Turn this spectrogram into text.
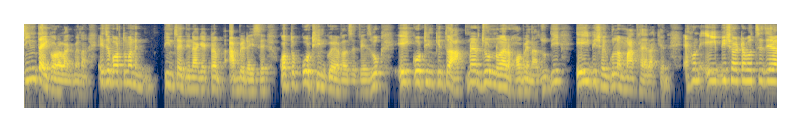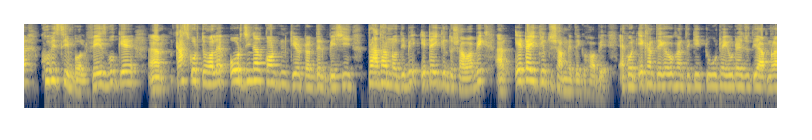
চিন্তাই করা লাগবে না। এই যে বর্তমানে তিন, চার দিন আগে একটা আপডেট আইছে, কত কঠিন করে ফেলছে ফেসবুক এই কঠিন কিন্তু আপনার জন্য আর হবে না, যদি এই বিষয়গুলো মাথায় রাখেন। এখন এই বিষয়টা হচ্ছে যে, খুবই সিম্পল ফেসবুকে কাজ করতে হলে অরিজিনাল কন্টেন্ট ক্রিয়েটরদের বেশি প্রাধান্য দিবে, এটাই কিন্তু স্বাভাবিক, আর এটাই কিন্তু সামনে থেকে হবে। এখন এখান থেকে ওখান থেকে একটু উঠে উঠে যদি আমরা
